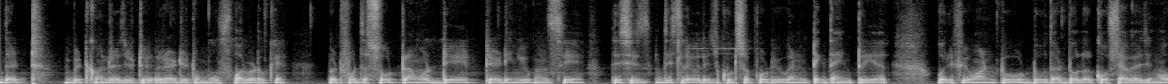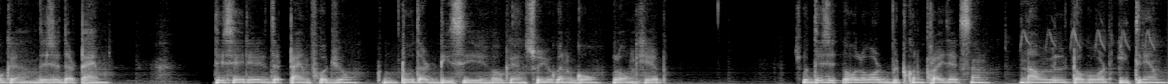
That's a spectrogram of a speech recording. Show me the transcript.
that bitcoin ready to ready to move forward okay but for the short term or day trading you can see this is this level is good support. You can take the entry here. Or if you want to do the dollar cost averaging okay this is the time. This area is the time for you to do the dca okay? So you can go long here. So this is all about bitcoin price action. Now we will talk about ethereum.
